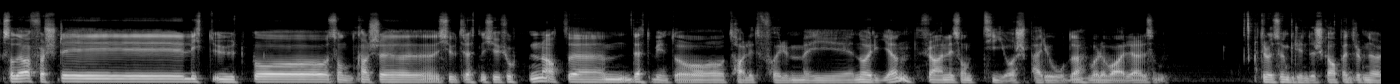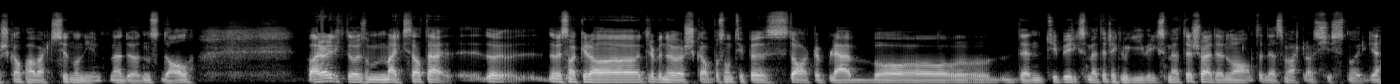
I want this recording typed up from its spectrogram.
så det var først i, litt ut på sånn kanskje 2013-2014 at um, dette begynte å ta litt form i Norge igjen. Fra en litt sånn tiårsperiode hvor det var liksom jeg tror liksom gründerskap og entreprenørskap har vært synonymt med dødens dal. Her er det viktig å liksom merke seg at det er, Når vi snakker da entreprenørskap og sånn type startup lab og den type virksomheter, teknologivirksomheter, så er det noe annet enn det som har vært langs Kyst-Norge.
